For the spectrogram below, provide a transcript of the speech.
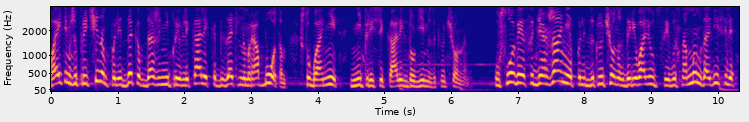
По этим же причинам политзеков даже не привлекали к обязательным работам, чтобы они не пересекались с другими заключенными. Условия содержания политзаключенных до революции в основном зависели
